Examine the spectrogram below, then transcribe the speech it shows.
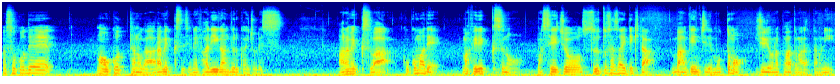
まあ、そこで、まあ、起こったのがアラメックスですよね。ファディ・ガンドゥル会長です。アラメックスは、ここまで、まあ、フェデックスのまあ、成長をずっと支えてきた、まあ、現地で最も重要なパートナーだったのに、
